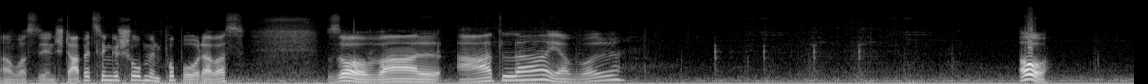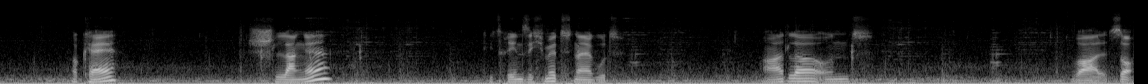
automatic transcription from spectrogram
Ah, wo hast du den Stab jetzt hingeschoben? In Popo, oder was? So, Wahl Adler, jawohl. Oh. Okay. Schlange. Die drehen sich mit. Naja, gut. Adler und Wal. So.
